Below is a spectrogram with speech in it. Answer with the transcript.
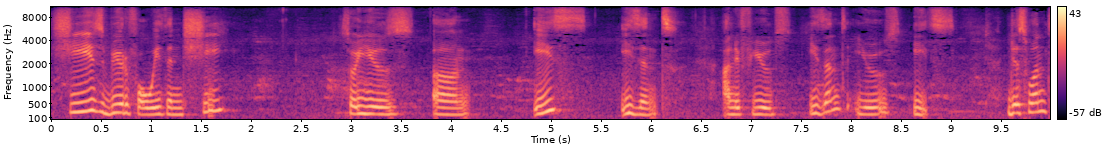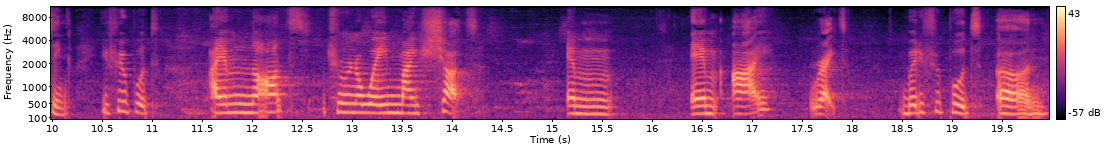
she is beautiful, isn't she? So use um, is, isn't. And if you use isn't, use is. Just one thing. If you put, I am not throwing away my shot, am, am I right? But if you put, um,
